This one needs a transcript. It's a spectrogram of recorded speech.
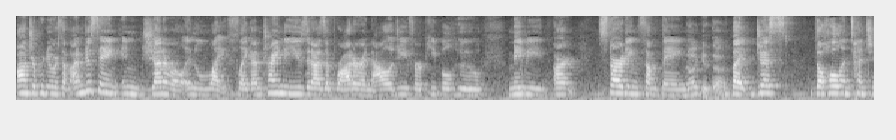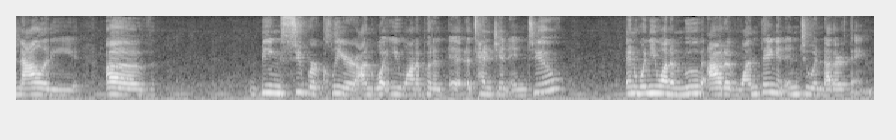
entrepreneur stuff. I'm just saying in general in life. Like I'm trying to use it as a broader analogy for people who maybe aren't starting something, No, I get that. but just the whole intentionality of being super clear on what you want to put a, attention into and when you want to move out of one thing and into another thing.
